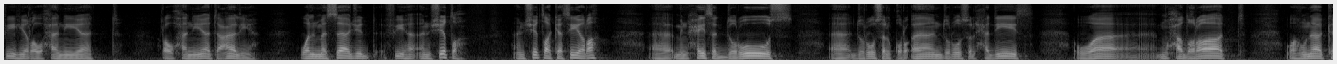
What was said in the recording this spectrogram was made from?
فيه روحانيات روحانيات عالية. والمساجد فيها أنشطة أنشطة كثيرة آه، من حيث الدروس آه، دروس القرآن دروس الحديث ومحاضرات وهناك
